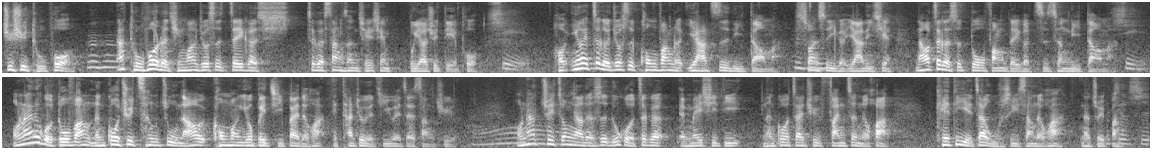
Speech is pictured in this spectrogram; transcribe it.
继续突破。那突破的情况就是这个这个上升切线不要去跌破。是。好，因为这个就是空方的压制力道嘛，算是一个压力线。然后这个是多方的一个支撑力道嘛。是。哦，那如果多方能够去撑住，然后空方又被击败的话，哎，它就有机会再上去了。哦。那最重要的是，如果这个 MACD 能够再去翻正的话。K D 也在五十以上的话，那最棒。就是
